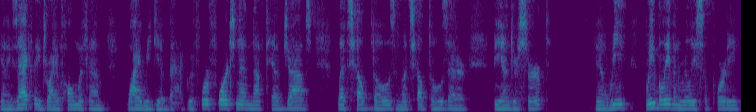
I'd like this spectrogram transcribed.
and exactly drive home with them why we give back. If we're fortunate enough to have jobs, let's help those and let's help those that are the underserved. You know, we we believe in really supporting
